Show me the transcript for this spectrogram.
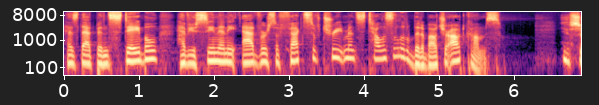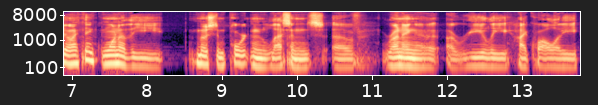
Has that been stable? Have you seen any adverse effects of treatments? Tell us a little bit about your outcomes. Yeah, so I think one of the most important lessons of running a, a really high quality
